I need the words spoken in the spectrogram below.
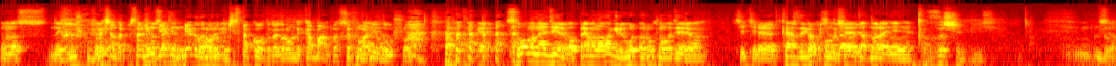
у нас на единичку было. Он так представляешь, Минус бег- один. бегал ровно Чистаков, такой огромный кабан, просто все повалил и ушел. Теперь сломанное дерево. Прямо на лагере рухнуло дерево. Все теряют. Каждый игрок 108 получает здоровья. одно ранение. Зашибись. Все.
